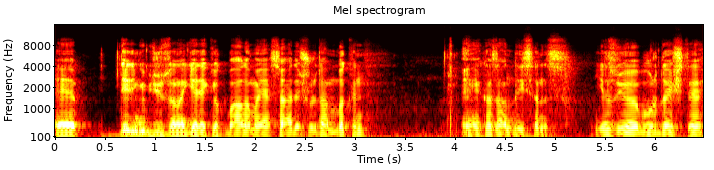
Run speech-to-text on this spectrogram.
E, dediğim gibi cüzdana gerek yok bağlamaya. Sadece şuradan bakın e, kazandıysanız. Yazıyor burada işte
